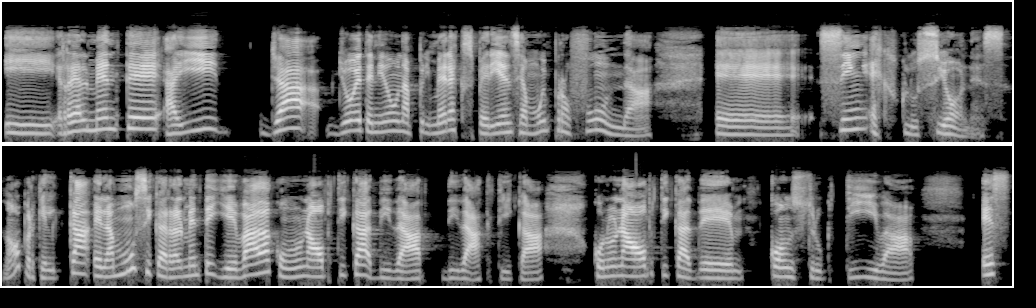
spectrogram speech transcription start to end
y realmente ahí ya yo he tenido una primera experiencia muy profunda eh, sin exclusiones, ¿no? Porque el, la música realmente llevada con una óptica didáctica, con una óptica de constructiva, es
